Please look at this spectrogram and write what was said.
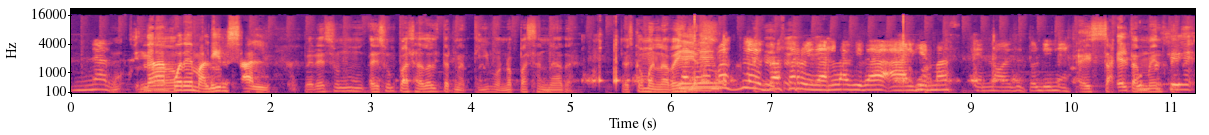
Nada. nada puede malir sal. Pero es un, es un pasado alternativo, no pasa nada. Es como en la bella. Y además le vas a arruinar la vida a alguien más que no es de tu línea. Exactamente.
